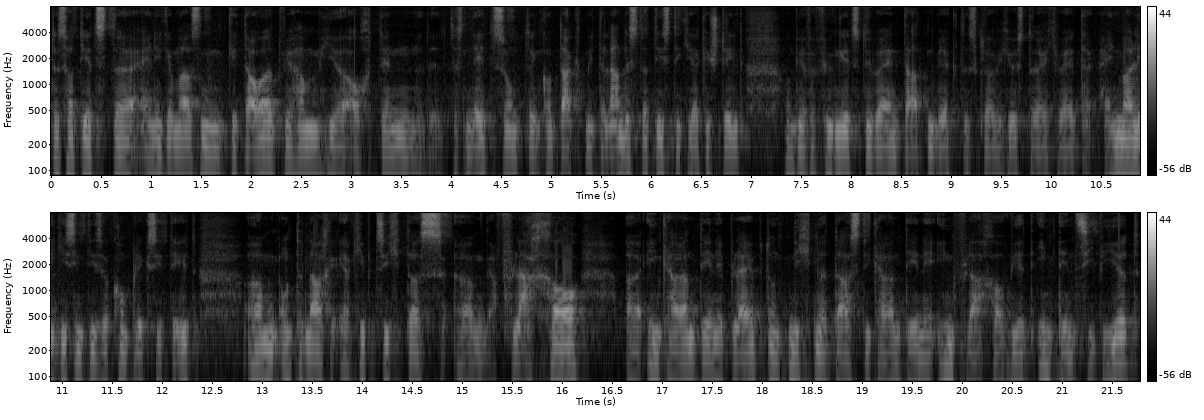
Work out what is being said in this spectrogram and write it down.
das hat jetzt äh, einigermaßen gedauert. Wir haben hier auch den, das Netz und den Kontakt mit der Landesstatistik hergestellt und wir verfügen jetzt über ein Datenwerk, das, glaube ich, österreichweit einmalig ist in dieser Komplexität. Ähm, und danach ergibt sich, dass ähm, Flachau äh, in Quarantäne bleibt und nicht nur das, die Quarantäne in Flachau wird intensiviert.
